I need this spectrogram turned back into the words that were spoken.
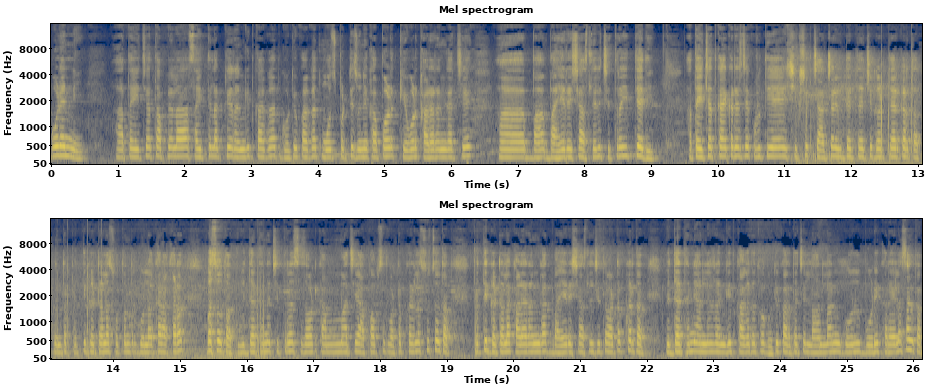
बोड्यांनी. आता याच्यात आपल्याला साहित्य लागते रंगीत कागद घोटीव कागद मोजपट्टी जुने कापड केवळ काळ्या रंगाचे बा बाहेरेषा असलेले चित्र इत्यादी. आता याच्यात काय करायचं कृती आहे शिक्षक चार चार विद्यार्थ्यांचे गट तयार करतात. नंतर प्रत्येक गटाला स्वतंत्र गोलाकार आकारात बसवतात. विद्यार्थ्यांना चित्र सजावट कामाचे आपापसात वाटप करायला सुचवतात. प्रत्येक गटाला काळ्या रंगात बाहेरेषा असलेले चित्र वाटप करतात. विद्यार्थ्यांनी आणलेले रंगीत कागद अथवा घोटे कागदाचे लहान लहान गोल बोडे करायला सांगतात.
